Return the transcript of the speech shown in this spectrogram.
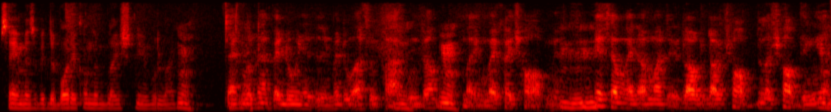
same as with the body contemplation you would like แต่คุณถ้าไปดูอย่างอื่นไปดูอสุภะคุณก็ไม่ไม่ค่อยชอบเนี่ยเอ๊ะทำไมเรามาเราเราชอบเราชอบอย่างเงี้ย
